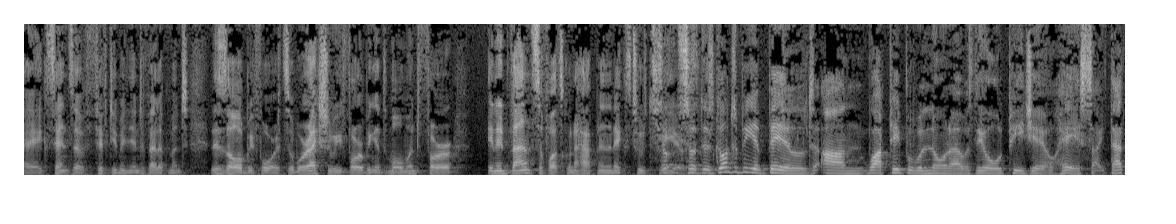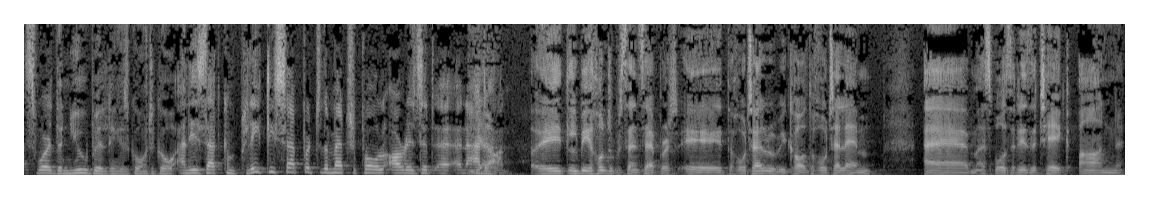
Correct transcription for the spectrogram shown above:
uh, extensive 50 million development. This is all before it. So we're actually refurbing at the moment for in advance of what's going to happen in the next two to three So, years. so there's going to be a build on what people will know now as the old PJ O'Hay site. That's where the new building is going to go. And is that completely separate to the Metropole, or is it a, an add-on? It'll be 100% separate. Uh, the hotel will be called the Hotel M. Um, I suppose it is a take on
